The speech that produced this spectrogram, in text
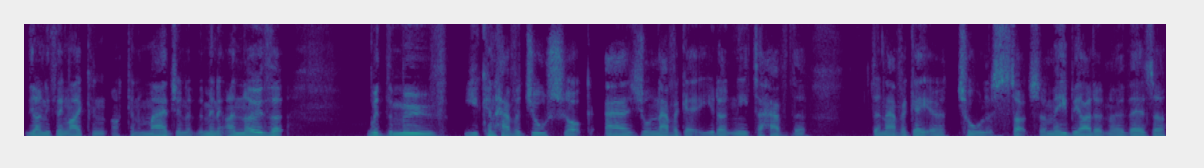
the only thing I can I can imagine at the minute. I know that with the move, you can have a dual shock as your navigator. You don't need to have the the navigator tool as such. So maybe I don't know. There's a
